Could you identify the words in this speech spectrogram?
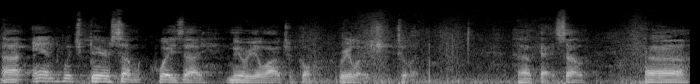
uh, and which bear some quasi mereological relation to it. Okay, so uh,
